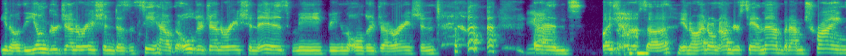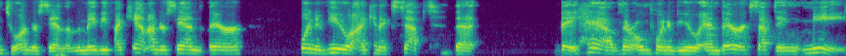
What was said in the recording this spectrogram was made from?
you know the younger generation doesn't see how the older generation is me being the older generation. Yeah. and vice versa you know i don't understand them but i'm trying to understand them. And maybe if i can't understand their point of view i can accept that they have their own point of view and they're accepting me.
